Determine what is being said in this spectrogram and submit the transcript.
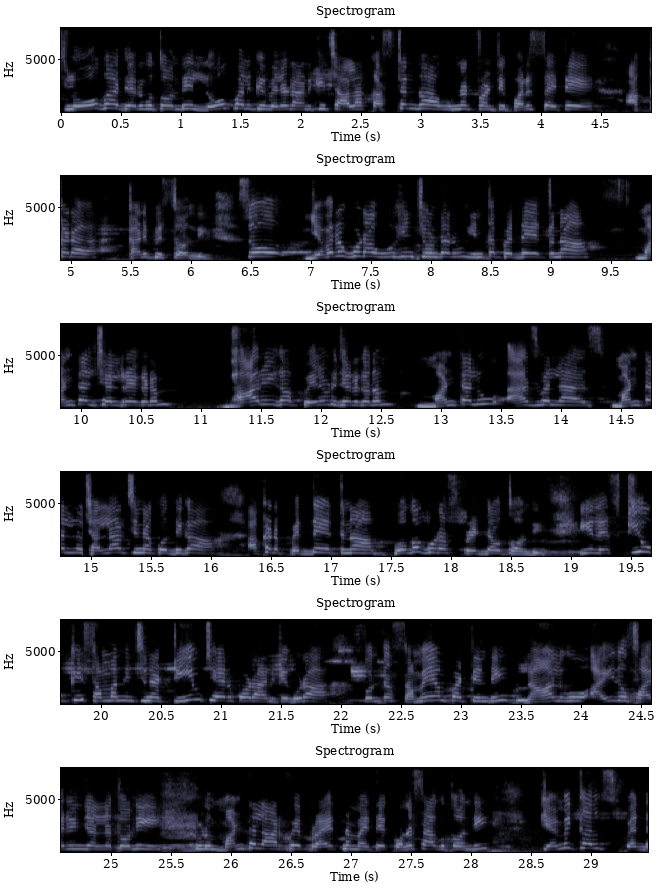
స్లోగా జరుగుతోంది. లోపలికి వెళ్ళడానికి చాలా కష్టంగా ఉన్నటువంటి పరిస్థితి అయితే అక్కడ కనిపిస్తోంది. సో ఎవరు కూడా ఊహించి ఉండరు. ఇంత పెద్ద ఎత్తున మంటలు చెలరేగడం భారీగా పేలుడు జరగడం మంటలు యాజ్ వెల్ యాజ్ మంటలను చల్లార్చిన కొద్దిగా అక్కడ పెద్ద ఎత్తున పొగ కూడా స్ప్రెడ్ అవుతోంది. ఈ రెస్క్యూ కి సంబంధించిన టీం చేరుకోవడానికి కూడా కొంత సమయం పట్టింది. నాలుగు ఐదు ఫైర్ ఇంజన్లతోని ఇప్పుడు మంటలు ఆర్పే ప్రయత్నం అయితే కొనసాగుతోంది. కెమికల్స్ పెద్ద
